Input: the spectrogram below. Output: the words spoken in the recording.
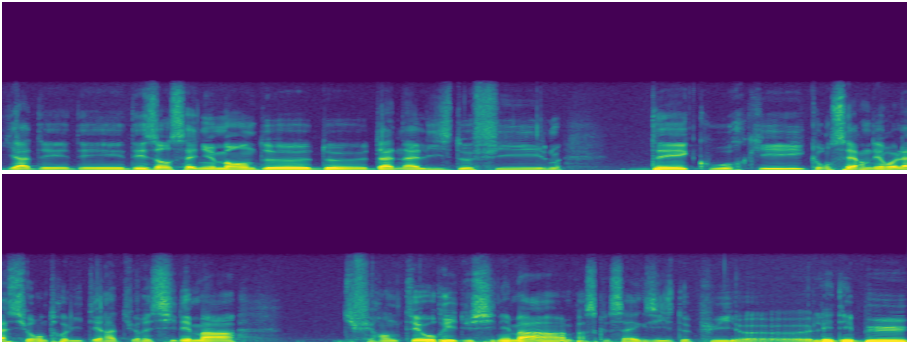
il y a des, enseignements d'analyse de, de films, des cours qui concernent les relations entre littérature et cinéma, différentes théories du cinéma, hein, parce que ça existe depuis euh, les débuts.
